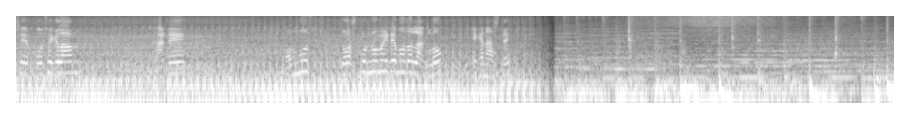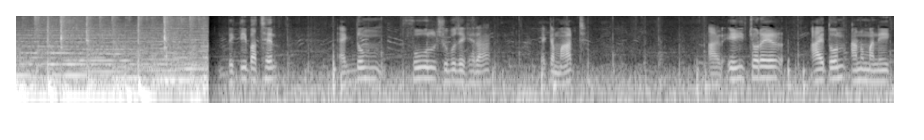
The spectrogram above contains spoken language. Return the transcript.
অবশেষে পৌঁছে গেলাম। ঘাটে অলমোস্ট দশ পনেরো মিনিটের মতো লাগল এখানে আসতে। দেখতেই পাচ্ছেন, একদম ফুল সবুজে ঘেরা একটা মাঠ। আর এই চরের আয়তন আনুমানিক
